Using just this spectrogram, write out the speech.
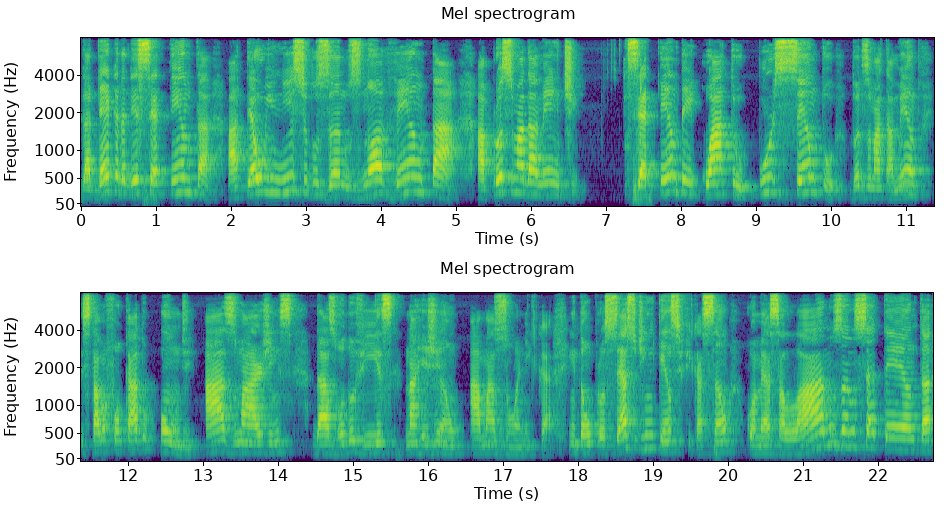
Da década de 70 até o início dos anos 90, aproximadamente 74% do desmatamento estava focado onde? Às margens das rodovias na região amazônica. Então, o processo de intensificação começa lá nos anos 70,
